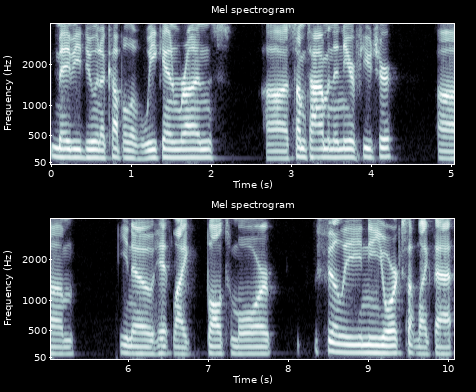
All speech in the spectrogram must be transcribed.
maybe doing a couple of weekend runs uh, sometime in the near future. Um, you know, hit like Baltimore, Philly, New York, something like that.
